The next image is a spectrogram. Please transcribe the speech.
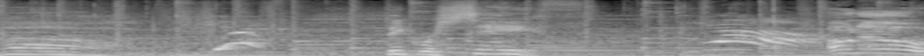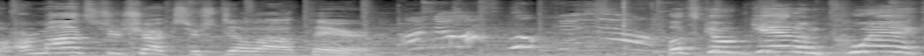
Oh, Here. think we're safe. Yeah. Oh no, our monster trucks are still out there. Oh no, let's go get him. Let's go get them quick.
